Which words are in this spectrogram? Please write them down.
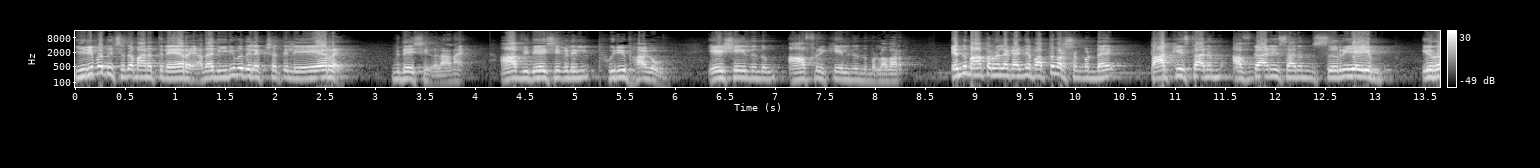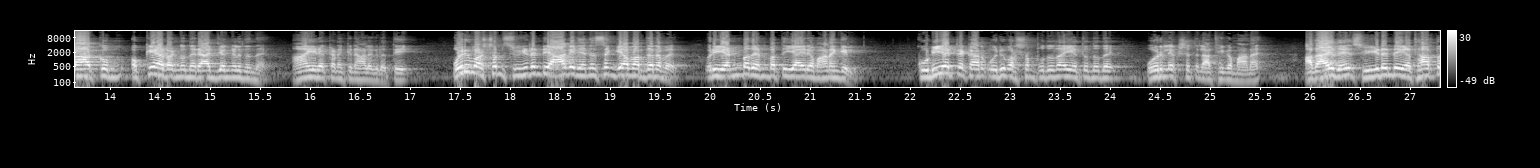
ഇരുപത് ശതമാനത്തിലേറെ അതായത് ഇരുപത് ലക്ഷത്തിലേറെ വിദേശികളാണ്. ആ വിദേശികളിൽ ഭൂരിഭാഗവും ഏഷ്യയിൽ നിന്നും ആഫ്രിക്കയിൽ നിന്നുമുള്ളവർ. എന്ന് മാത്രമല്ല കഴിഞ്ഞ പത്ത് വർഷം കൊണ്ട് പാകിസ്ഥാനും അഫ്ഗാനിസ്ഥാനും സിറിയയും ഇറാഖും ഒക്കെ അടങ്ങുന്ന രാജ്യങ്ങളിൽ നിന്ന് ആയിരക്കണക്കിന് ആളുകൾ എത്തി. ഒരു വർഷം സ്വീഡന്റെ ആകെ ജനസംഖ്യാ വർധനവ് ഒരു എൺപത് എൺപത്തി അയ്യായിരം ആണെങ്കിൽ കുടിയേറ്റക്കാർ ഒരു വർഷം പുതുതായി എത്തുന്നത് ഒരു ലക്ഷത്തിലധികമാണ്. അതായത് സ്വീഡന്റെ യഥാർത്ഥ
